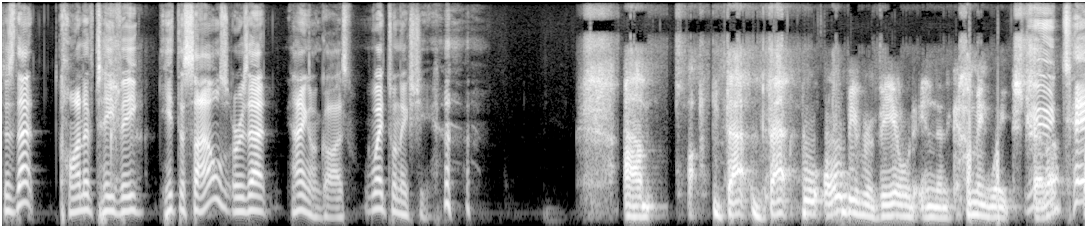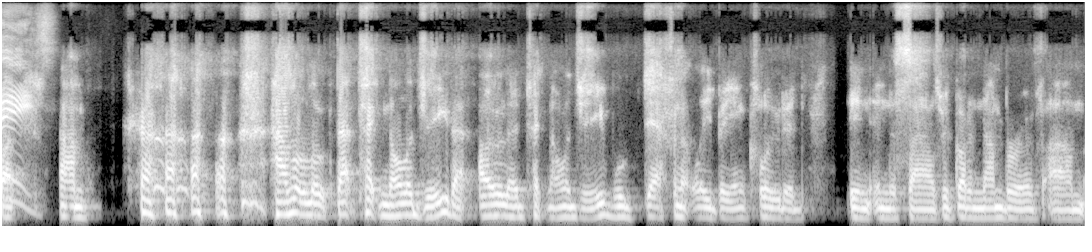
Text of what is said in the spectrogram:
Does that kind of TV hit the sales, or is that? Hang on, guys, wait till next year. Um, that that will all be revealed in the coming weeks, Trevor. you but, tease. um, have a look. That technology, that OLED technology, will definitely be included in in the sales. We've got a number of um,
